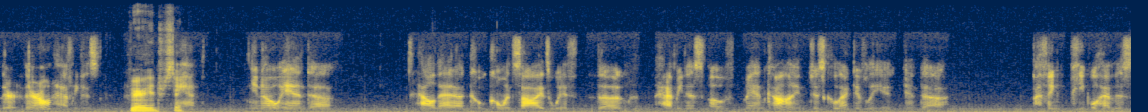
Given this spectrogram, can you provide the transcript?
their their own happiness, Very interesting. and you know, and uh, how that uh, co- coincides with the happiness of mankind, just collectively. And, and uh, I think people have this,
